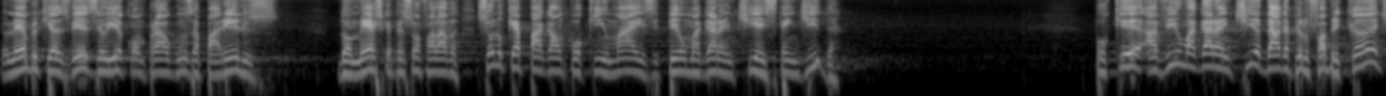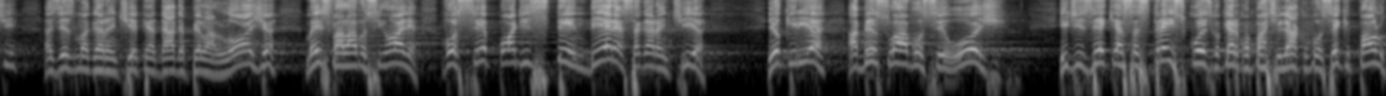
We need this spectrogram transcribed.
Eu lembro que às vezes eu ia comprar alguns aparelhos doméstica, a pessoa falava: o senhor não quer pagar um pouquinho mais e ter uma garantia estendida? Porque havia uma garantia dada pelo fabricante, às vezes uma garantia até dada pela loja, mas eles falavam assim: olha, você pode estender essa garantia. Eu queria abençoar você hoje e dizer que essas três coisas que eu quero compartilhar com você, que Paulo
